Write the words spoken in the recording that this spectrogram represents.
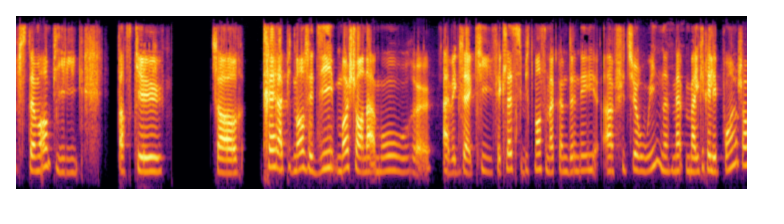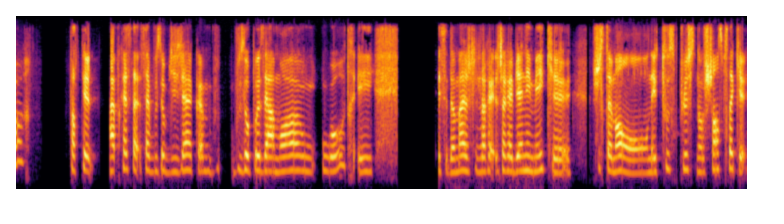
justement. Puis parce que, genre, très rapidement, j'ai dit, moi, je suis en amour euh, avec Jackie. Fait que là, subitement, ça m'a comme donné un futur win, malgré les points, genre. Parce que après, ça, vous obligeait à comme vous opposer à moi ou, ou autre. Et, et c'est dommage. J'aurais bien aimé que justement on ait tous plus nos chances. C'est pour ça que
